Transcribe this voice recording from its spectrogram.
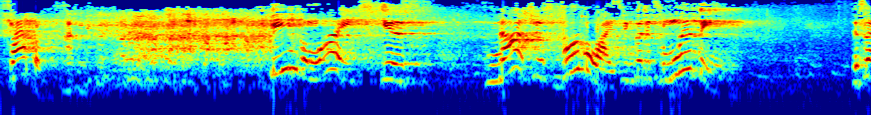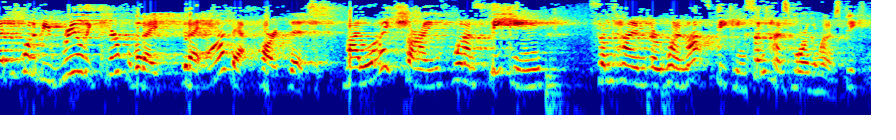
slap him. being the light is not just verbalizing, but it's living. And so I just want to be really careful that I that I add that part that my light shines when I'm speaking, sometimes or when I'm not speaking, sometimes more than when I'm speaking.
